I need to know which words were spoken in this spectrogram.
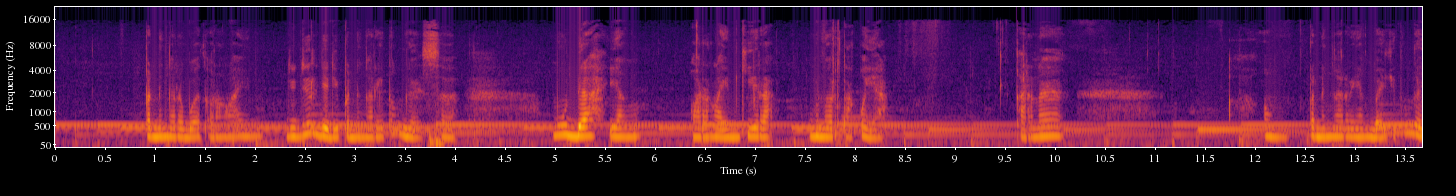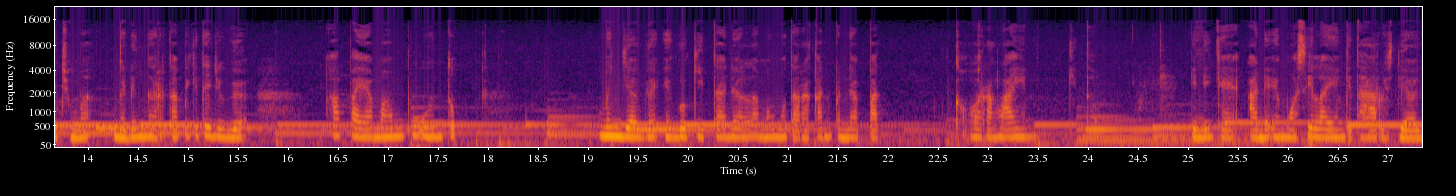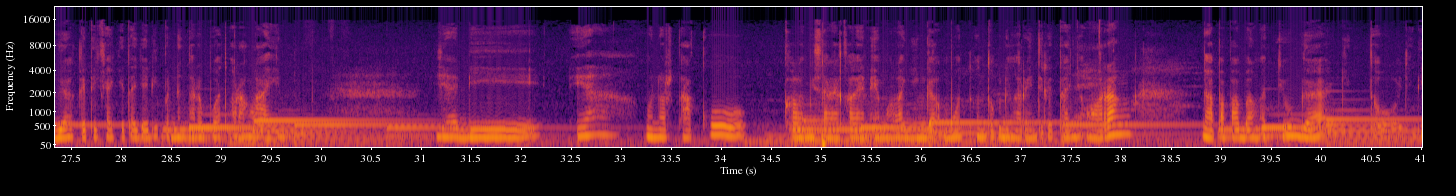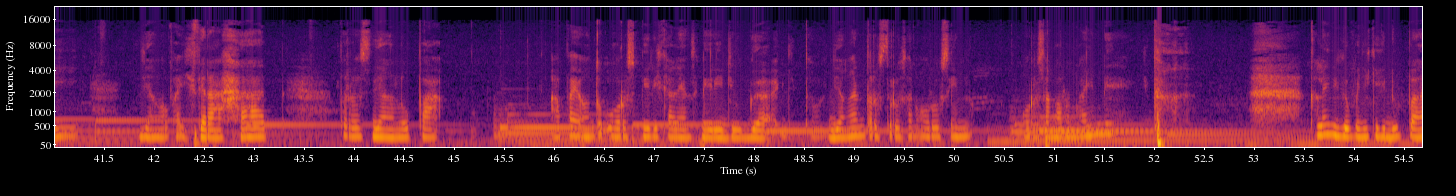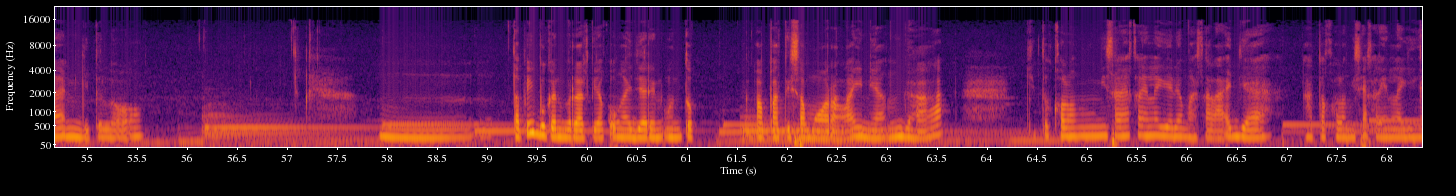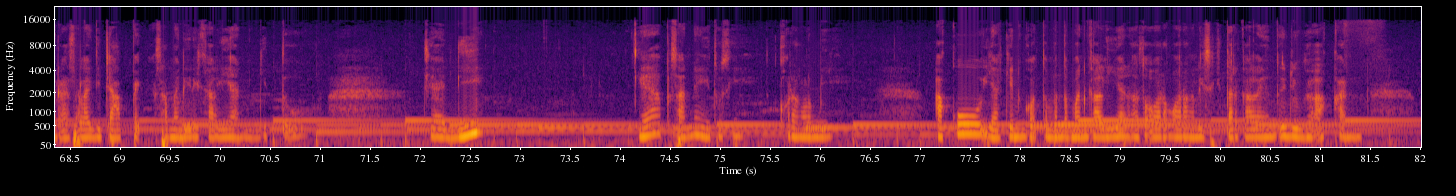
pendengar buat orang lain. Jujur jadi pendengar itu gak semudah yang orang lain kira menurut aku ya. Karena um, pendengar yang baik itu gak cuma ngedengar tapi kita juga apa ya mampu untuk menjaga ego kita dalam mengutarakan pendapat ke orang lain gitu jadi kayak ada emosi lah yang kita harus jaga ketika kita jadi pendengar buat orang lain. Jadi ya menurut aku kalau misalnya kalian emang lagi nggak mood untuk dengerin ceritanya orang nggak apa-apa banget juga gitu. Jadi jangan lupa istirahat. Terus jangan lupa apa ya untuk urus diri kalian sendiri juga gitu. Jangan terus-terusan urusin urusan orang lain deh gitu kalian juga punya kehidupan gitu loh. Hmm, tapi bukan berarti aku ngajarin untuk apatis sama orang lain ya enggak. Gitu kalau misalnya kalian lagi ada masalah aja atau kalau misalnya kalian lagi ngerasa lagi capek sama diri kalian gitu. Jadi ya pesannya itu sih kurang lebih. Aku yakin kok teman-teman kalian atau orang-orang di sekitar kalian tuh juga akan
